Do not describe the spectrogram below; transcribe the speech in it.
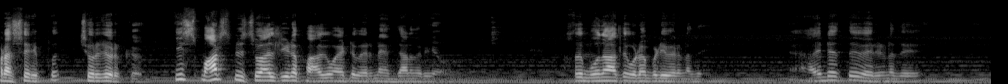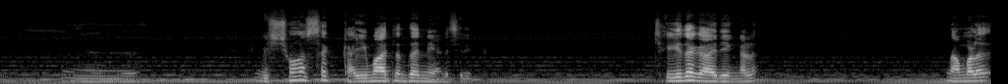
പ്രസരിപ്പ് ചുറുചുറുക്ക്. ഈ സ്മാർട്ട് സ്പിരിച്വാലിറ്റിയുടെ ഭാഗമായിട്ട് വരുന്നത് എന്താണെന്നറിയാമോ അത് മൂന്നാമത്തെ ഉടമ്പടി വരണത് അതിന്റെ അകത്ത് വരുന്നത് വിശ്വാസ കൈമാറ്റം തന്നെയാണ് ശരിക്കും. ചെയ്ത കാര്യങ്ങൾ നമ്മൾ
